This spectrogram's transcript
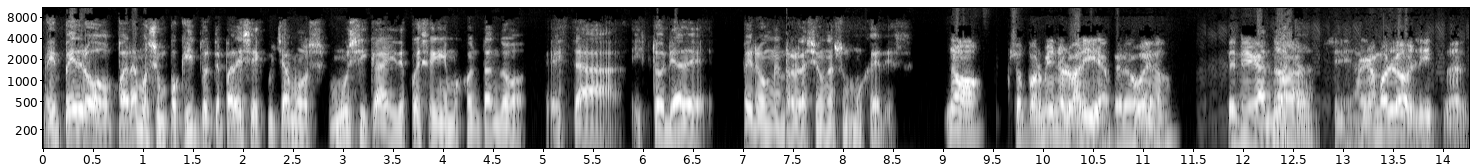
Eh, Pedro, paramos un poquito, ¿te parece? Escuchamos música y después seguimos contando esta historia de Perón en relación a sus mujeres. No, yo por mí no lo haría, pero bueno, denegando No, a... Sí, hagámoslo, listo, dale.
